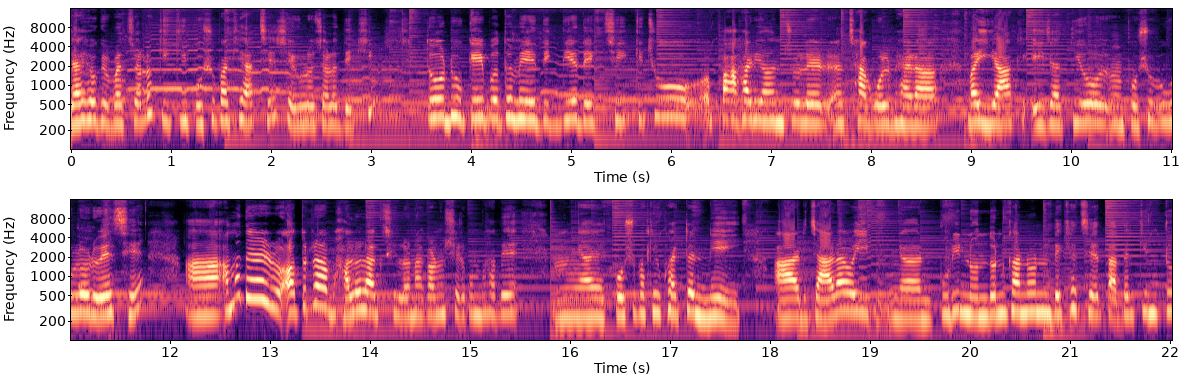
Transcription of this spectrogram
যাই হোক, এবার চলো কি কি পশু পাখি আছে সেগুলো চলো দেখি। তো ঢুকেই প্রথমে এদিক দিয়ে দেখছি কিছু পাহাড়ি অঞ্চলের ছাগল, ভেড়া বা ইয়াক এই জাতীয় পশুগুলো রয়েছে আমাদের অতটা ভালো লাগছিল না কারণ সেরকমভাবে পশু পাখি খুব একটা নেই। আর যারা ওই পুরীর নন্দনকানন দেখেছে, তাদের কিন্তু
